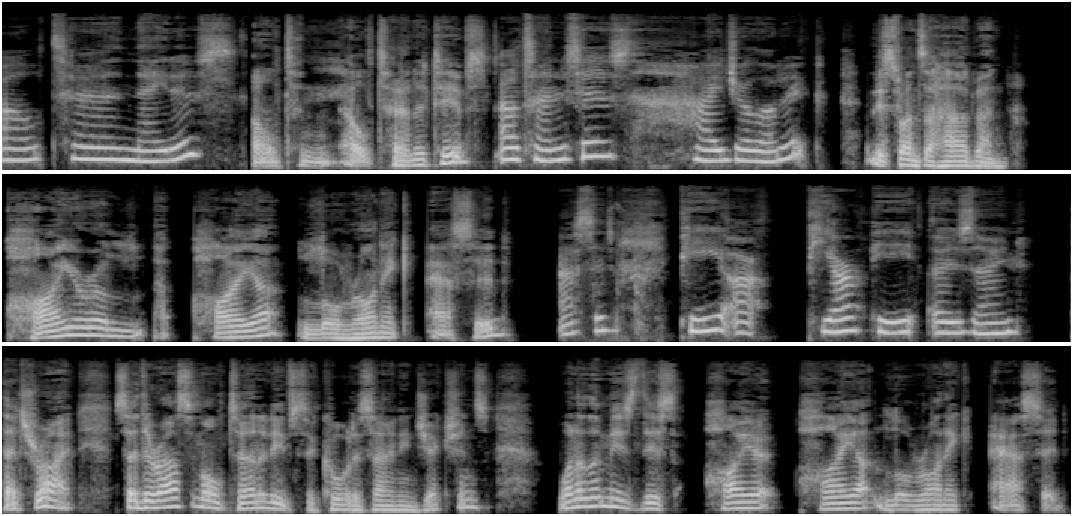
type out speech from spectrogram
Alternatives. Altern- alternatives. Alternatives. Hydrolytic. This one's a hard one. Higher, hyaluronic acid acid, PR, PRP, ozone. That's right. So there are some alternatives to cortisone injections. One of them is this higher hyaluronic acid.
